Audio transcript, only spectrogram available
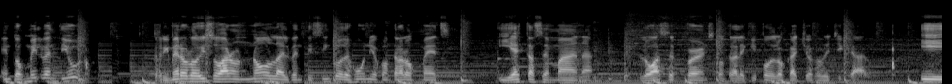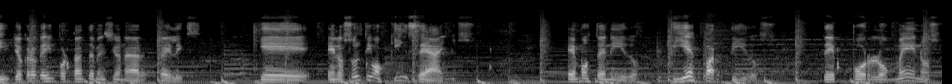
en 2021. Primero lo hizo Aaron Nola el 25 de junio contra los Mets y esta semana lo hace Burns contra el equipo de los Cachorros de Chicago. Y yo creo que es importante mencionar, Félix, que en los últimos 15 años hemos tenido 10 partidos de por lo menos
